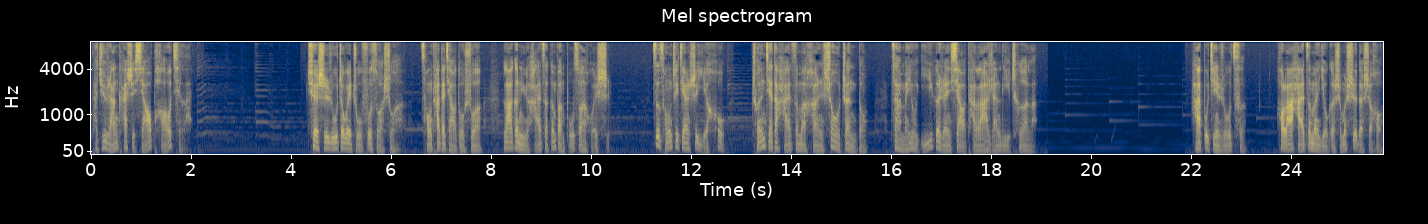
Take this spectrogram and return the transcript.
他居然开始小跑起来。确实如这位主妇所说，从他的角度说。拉个女孩子根本不算回事。自从这件事以后，纯洁的孩子们很受震动，再没有一个人笑他拉人力车了。还不仅如此，后来孩子们有个什么事的时候，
